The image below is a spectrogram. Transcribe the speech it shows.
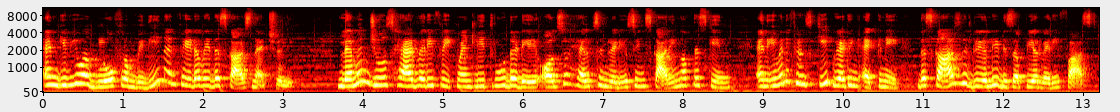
and give you a glow from within and fade away the scars naturally. Lemon juice had very frequently through the day also helps in reducing scarring of the skin and even if you keep getting acne, the scars will really disappear very fast.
